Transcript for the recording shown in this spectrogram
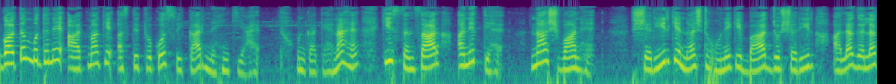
गौतम बुद्ध ने आत्मा के अस्तित्व को स्वीकार नहीं किया है। उनका कहना है कि संसार अनित्य है। नाशवान है। शरीर के नष्ट होने के बाद जो शरीर अलग अलग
